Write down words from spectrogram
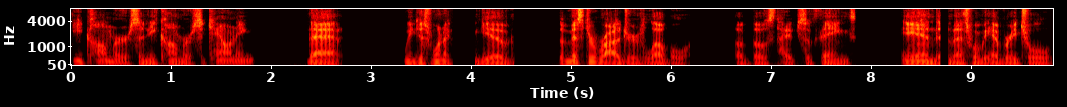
e-commerce and e-commerce accounting that we just want to give the Mr. Rogers level of those types of things. And that's why we have Rachel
